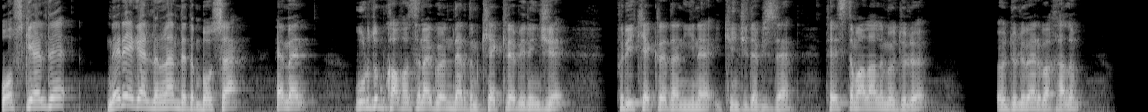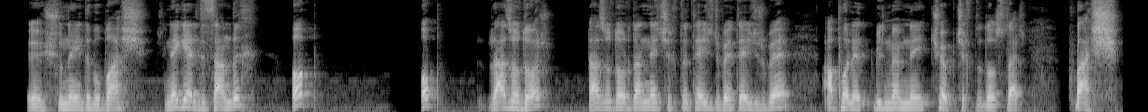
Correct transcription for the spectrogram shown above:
Boss geldi. Nereye geldin lan dedim boss'a. Hemen vurdum kafasına gönderdim. Kekre birinci. Free Kekre'den yine ikinci de bizden. Teslim alalım ödülü. Ödülü ver bakalım. E, şu neydi bu baş? Ne geldi sandık? Hop. Hop. Razodor. Razodor'dan ne çıktı? Tecrübe tecrübe. Apolet bilmem ne çöp çıktı dostlar. Baş.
